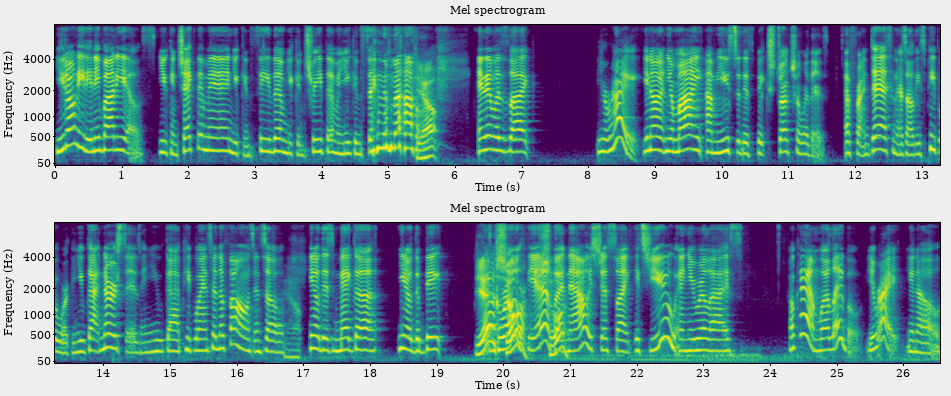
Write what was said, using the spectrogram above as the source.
You don't need anybody else. You can check them in, you can see them, you can treat them, and you can send them out. Yeah. And it was like, you're right. You know, in your mind, I'm used to this big structure where there's a front desk and there's all these people working. You've got nurses and you've got people answering the phones. And so, Yeah. you know, this mega, you know, the big Yeah. growth. Sure. yeah. Sure. But now it's just like, it's you. And you realize, okay, I'm well labeled. You're right. You know,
